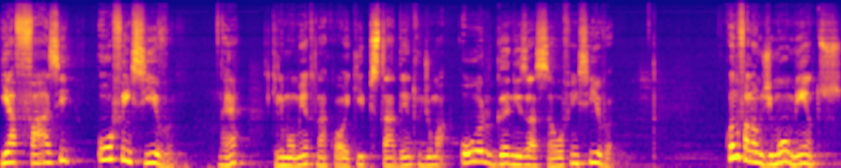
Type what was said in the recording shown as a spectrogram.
e a fase ofensiva, né? aquele momento na qual a equipe está dentro de uma organização ofensiva. Quando falamos de momentos,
